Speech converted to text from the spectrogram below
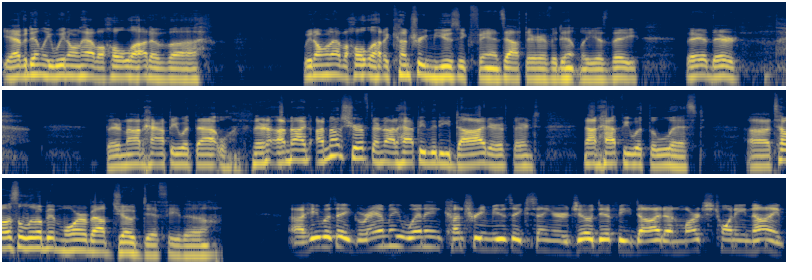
Yeah, evidently we don't have a whole lot of uh, we don't have a whole lot of country music fans out there. Evidently, as they they they're they're not happy with that one. They're I'm not I'm not sure if they're not happy that he died or if they're not happy with the list. Uh, tell us a little bit more about Joe Diffie, though. Uh, he was a Grammy winning country music singer. Joe Diffie died on March 29th.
